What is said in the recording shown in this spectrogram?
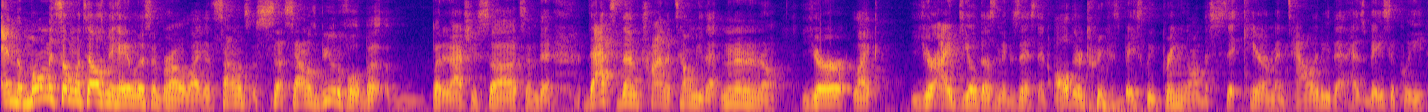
And the moment someone tells me, "Hey, listen, bro, like it sounds sounds beautiful, but but it actually sucks," and that that's them trying to tell me that no, no, no, no, you're like your ideal doesn't exist, and all they're doing is basically bringing on the sick care mentality that has basically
